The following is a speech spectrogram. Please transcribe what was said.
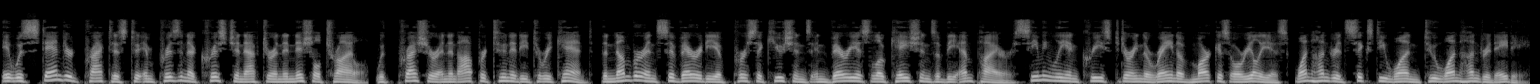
It was standard practice to imprison a Christian after an initial trial, with pressure and an opportunity to recant. The number and severity of persecutions in various locations of the empire seemingly increased during the reign of Marcus Aurelius, 161 180.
